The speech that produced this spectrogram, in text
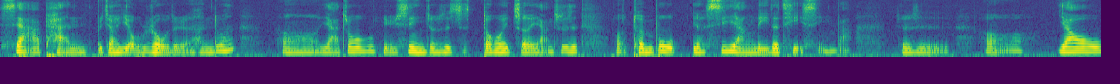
下盘比较有肉的人，很多呃亚洲女性就是都会这样，就是呃臀部有西洋梨的体型吧，就是呃腰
